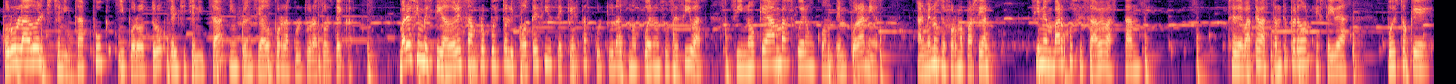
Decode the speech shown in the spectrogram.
Por un lado el Chichen Itza Puc y por otro el Chichen Itza influenciado por la cultura tolteca. Varios investigadores han propuesto la hipótesis de que estas culturas no fueron sucesivas, sino que ambas fueron contemporáneas, al menos de forma parcial. Sin embargo, se sabe bastante, se debate bastante, perdón, esta idea, puesto que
